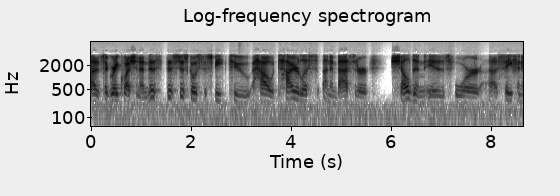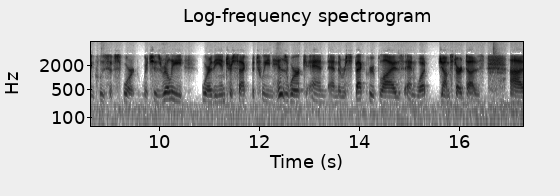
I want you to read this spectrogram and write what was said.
Uh, it's a great question, and this this just goes to speak to how tireless an ambassador Sheldon is for uh, safe and inclusive sport, which is really where the intersect between his work and, and the respect group lies and what Jumpstart does. Uh,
